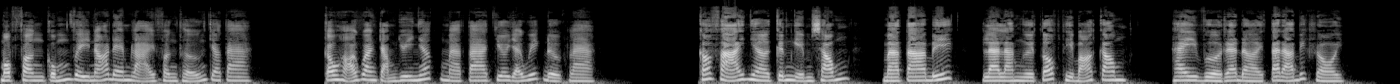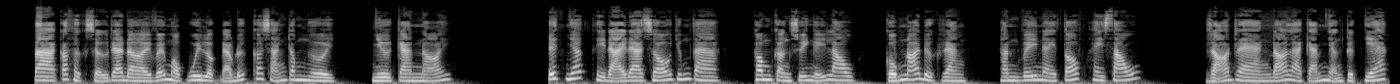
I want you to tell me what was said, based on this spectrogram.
Một phần cũng vì nó đem lại phần thưởng cho ta. Câu hỏi quan trọng duy nhất mà ta chưa giải quyết được là có phải nhờ kinh nghiệm sống mà ta biết là làm người tốt thì bỏ công, hay vừa ra đời ta đã biết rồi? Ta có thực sự ra đời với một quy luật đạo đức có sẵn trong người, như Can nói. Ít nhất thì đại đa số chúng ta không cần suy nghĩ lâu, cũng nói được rằng hành vi này tốt hay xấu. Rõ ràng đó là cảm nhận trực giác.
